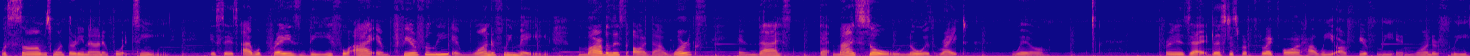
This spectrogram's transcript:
was Psalms 139 and 14 it says, I will praise thee, for I am fearfully and wonderfully made. Marvelous are thy works, and thy that my soul knoweth right well. Friends, let's just reflect on how we are fearfully and wonderfully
